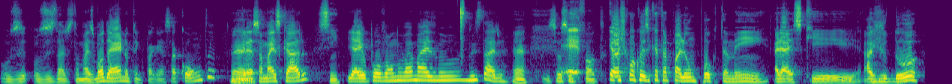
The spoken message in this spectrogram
os, os estádios estão mais modernos, tem que pagar essa conta, é. ingresso é mais caro. Sim. E aí o povão não vai mais no, no estádio. É. Isso eu sinto é, falta. Eu acho que uma coisa que atrapalhou um pouco também, aliás, que ajudou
